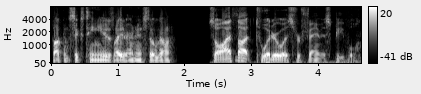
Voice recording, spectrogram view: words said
fucking sixteen years later, and it's still going. So I thought Twitter was for famous people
